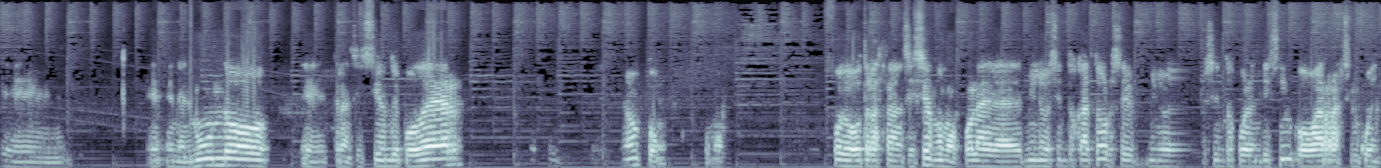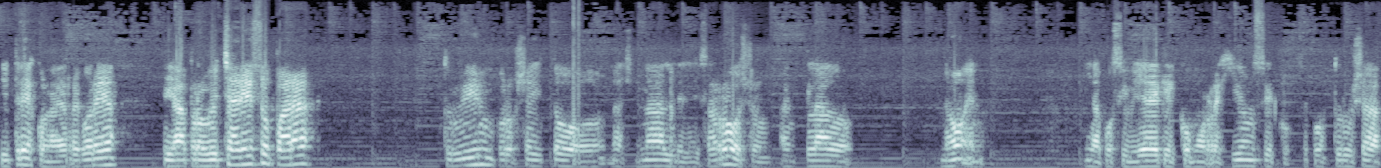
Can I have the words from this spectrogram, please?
eh, en, el mundo, eh, transición de poder, ¿no? como, fue otra transición, como fue la de 1914-1945-53 con la guerra de Corea, y aprovechar eso para construir un proyecto nacional de desarrollo anclado ¿no? en, la posibilidad de que como región se, se construya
